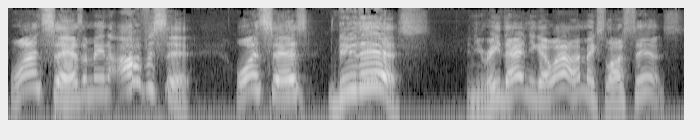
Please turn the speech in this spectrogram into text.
One says, I mean, opposite. One says, do this. And you read that and you go, wow, that makes a lot of sense.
